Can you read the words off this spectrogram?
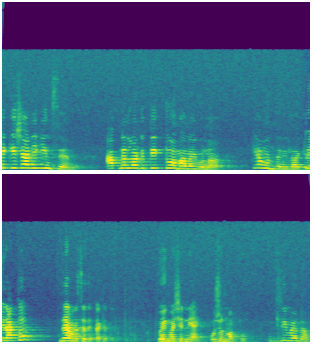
একই শাড়ি কিনছেন। আপনার লগে তো একটুও মানাইবো না। কেমন জানি লাগে। তুই রাখ তো। দে আমার কাছে দে প্যাকেট। ওয়েং মেশিন নিয়ে আয় ওজন মাপবো। জি ম্যাডাম।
